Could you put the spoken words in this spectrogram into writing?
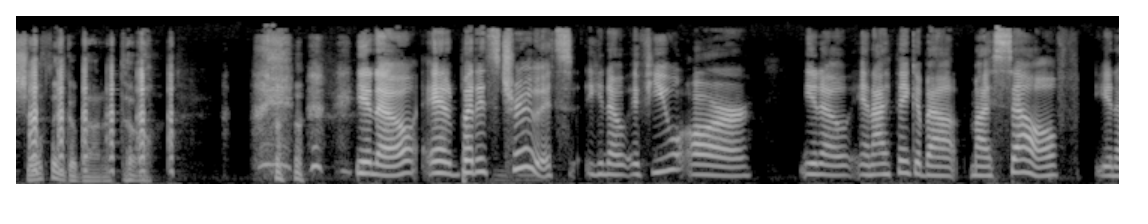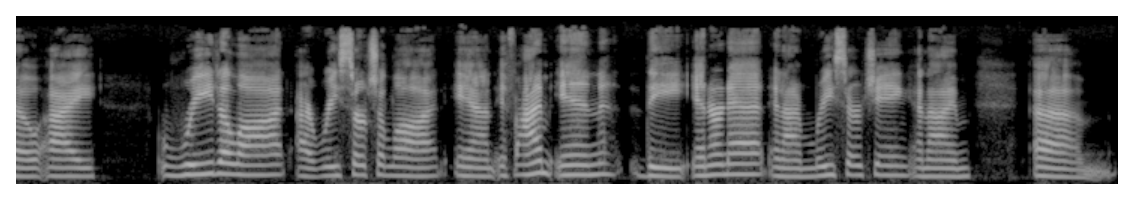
She'll think about it though. you know, and but it's true. Hmm. It's you know, if you are, you know, and I think about myself, you know, I read a lot, I research a lot, and if I'm in the internet and I'm researching and I'm um,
